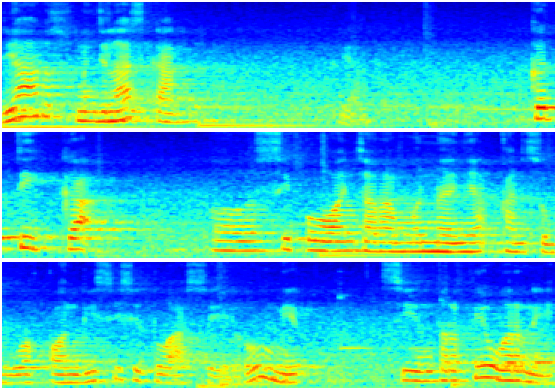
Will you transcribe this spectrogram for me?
dia harus menjelaskan. Ya. Ketika uh, si pewawancara menanyakan sebuah kondisi situasi rumit, si interviewer nih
